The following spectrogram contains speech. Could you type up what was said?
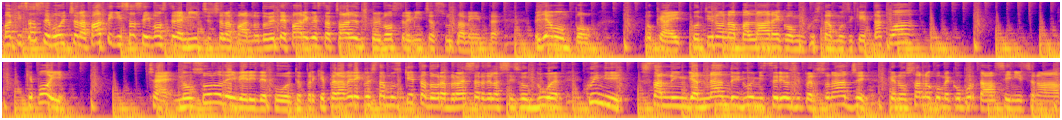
Ma chissà se voi ce la fate, chissà se i vostri amici ce la fanno. Dovete fare questa challenge con i vostri amici assolutamente. Vediamo un po'. Ok, continuano a ballare con questa musichetta qua. Che poi cioè, non sono dei veri default, perché per avere questa musichetta dovrebbero essere della Season 2. Quindi stanno ingannando i due misteriosi personaggi che non sanno come comportarsi e iniziano a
